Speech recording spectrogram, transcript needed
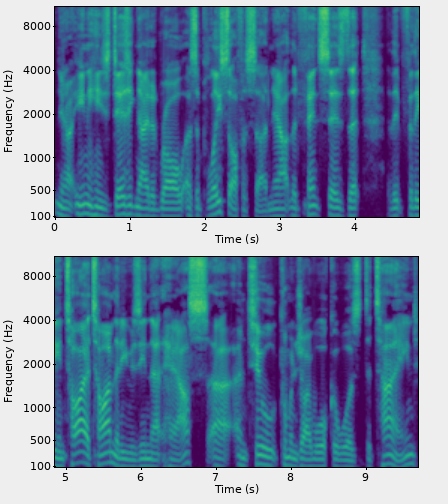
you know, in his designated role as a police officer. Now, the defence says that, that for the entire time that he was in that house, uh, until Kumanjai Walker was detained,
